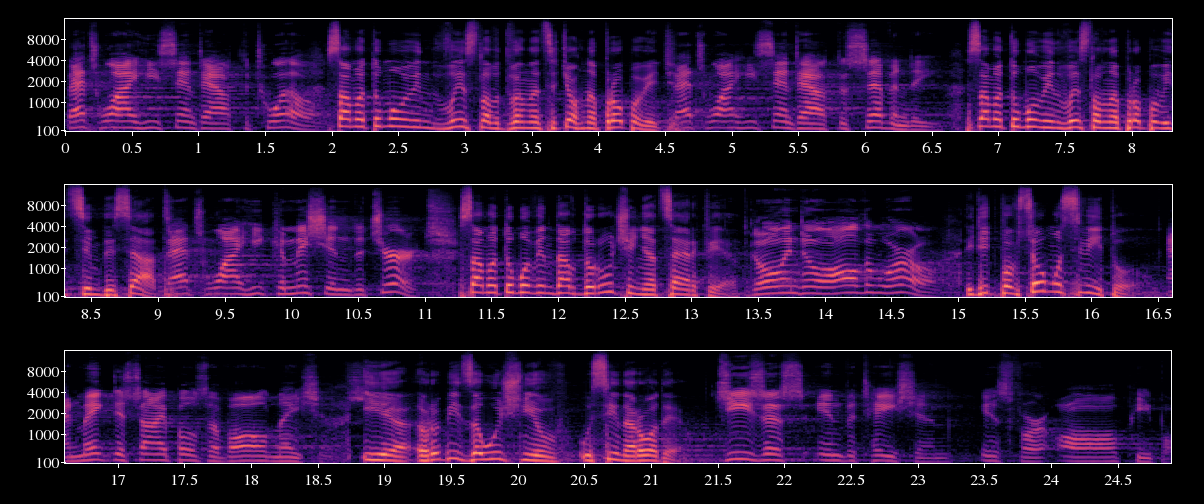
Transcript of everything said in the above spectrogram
That's why he sent out the 12. Саме тому він вислав 12 на проповідь. That's why he sent out the 70. Саме тому він вислав на проповідь 70. That's why he commissioned the church. Саме тому він дав доручення церкві. Go into all the world Ідіть по всьому світу and make disciples of all nations. і робіть за учнів усі народи. Jesus' invitation is for all people,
